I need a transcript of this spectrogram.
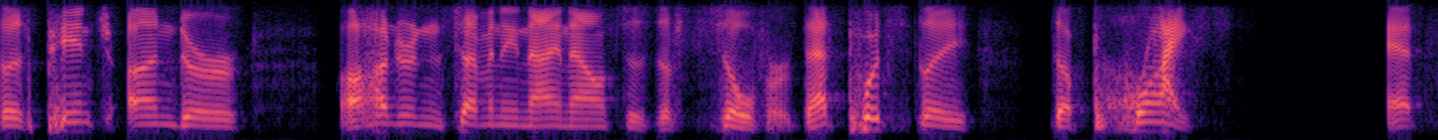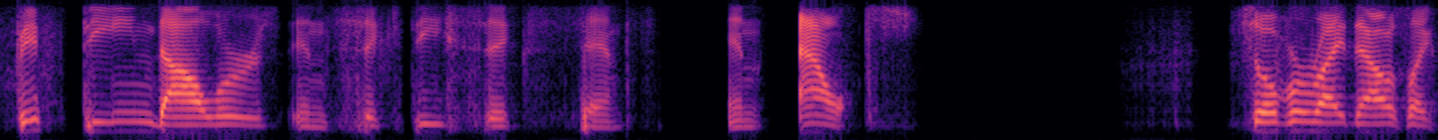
a pinch under 179 ounces of silver. That puts the the price at fifteen dollars and sixty six cents an ounce. Silver right now is like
